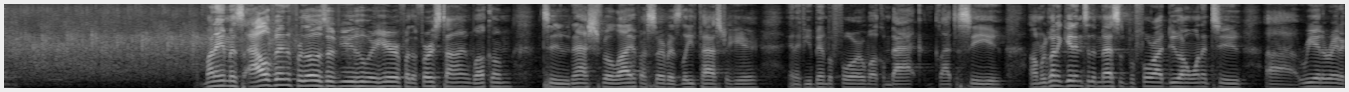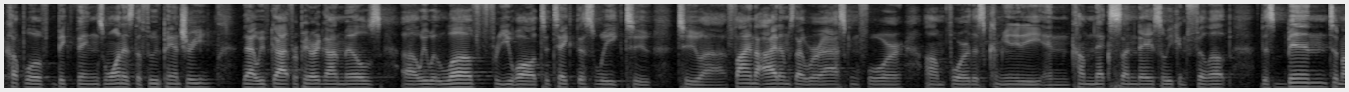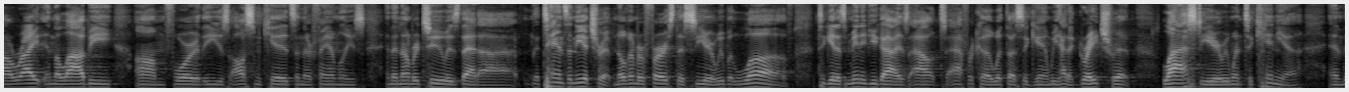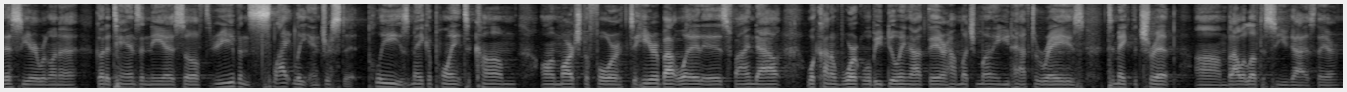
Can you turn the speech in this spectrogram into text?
My name is Alvin. For those of you who are here for the first time, welcome to Nashville Life. I serve as lead pastor here. And if you've been before, welcome back. Glad to see you. Um, we're going to get into the message. Before I do, I wanted to uh, reiterate a couple of big things. One is the food pantry that we've got for Paragon Mills. Uh, we would love for you all to take this week to to uh, find the items that we're asking for um, for this community and come next Sunday so we can fill up this bin to my right in the lobby um, for these awesome kids and their families. And then number two is that uh, the Tanzania trip, November 1st this year. We would love to get as many of you guys out to Africa with us again. We had a great trip last year. We went to Kenya, and this year we're going to go to Tanzania. So if you're even slightly interested, please make a point to come on March the 4th to hear about what it is, find out what kind of work we'll be doing out there, how much money you'd have to raise to make the trip. Um, but I would love to see you guys there.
